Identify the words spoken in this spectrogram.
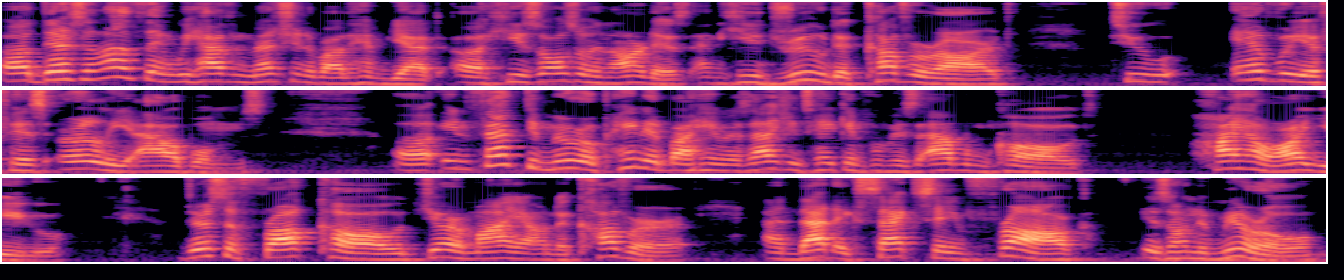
Uh, there's another thing we haven't mentioned about him yet. Uh, he's also an artist, and he drew the cover art to every of his early albums. Uh, in fact, the mural painted by him is actually taken from his album called Hi, how are you? There's a frog called Jeremiah on the cover, and that exact same frog is on the mural.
